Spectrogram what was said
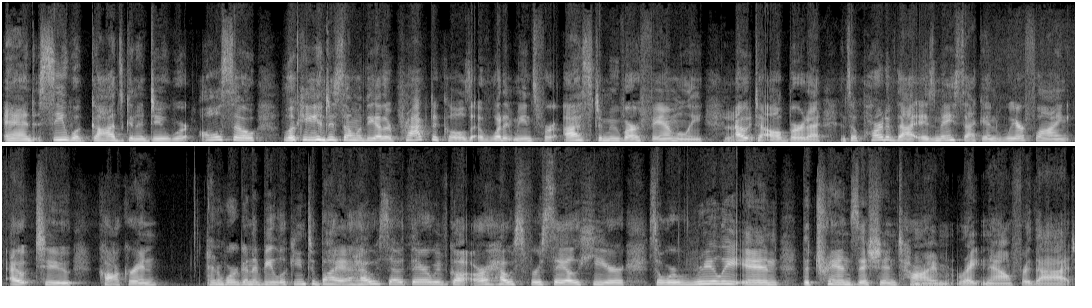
and see what God's going to do. We're also looking into some of the other practicals of what it means for us to move our family yeah. out to Alberta. And so part of that is May 2nd, we're flying out to Cochrane and we're going to be looking to buy a house out there. We've got our house for sale here. So we're really in the transition time mm-hmm. right now for that.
